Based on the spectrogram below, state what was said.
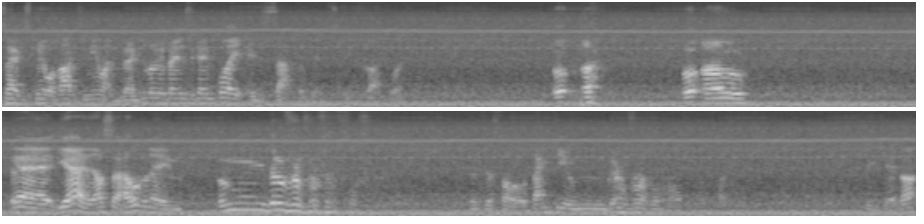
Sex feel of mean like regular basic gameplay? Exactly, exactly. Uh, uh, uh-oh. Yeah, yeah, that's a hell of a name. Um, just follow. Thank you. Appreciate that.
